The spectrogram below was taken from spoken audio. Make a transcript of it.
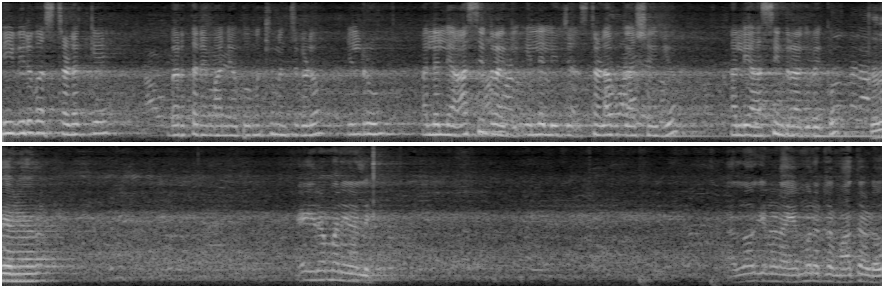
ನೀವಿರುವ ಸ್ಥಳಕ್ಕೆ ಬರ್ತಾರೆ ಮಾನ್ಯ ಉಪಮುಖ್ಯಮಂತ್ರಿಗಳು. ಎಲ್ಲರೂ ಅಲ್ಲಲ್ಲಿ ಆಸೀನರಾಗಿ, ಎಲ್ಲೆಲ್ಲಿ ಜ ಸ್ಥಳಾವಕಾಶ ಇದೆಯೋ, ಅಲ್ಲಿ ಆಸೀನರಾಗಬೇಕು. ಅಲ್ಲೋಗಿ ನೋಡ, ಎಮ್ಮನ ಹತ್ರ ಮಾತಾಡು.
